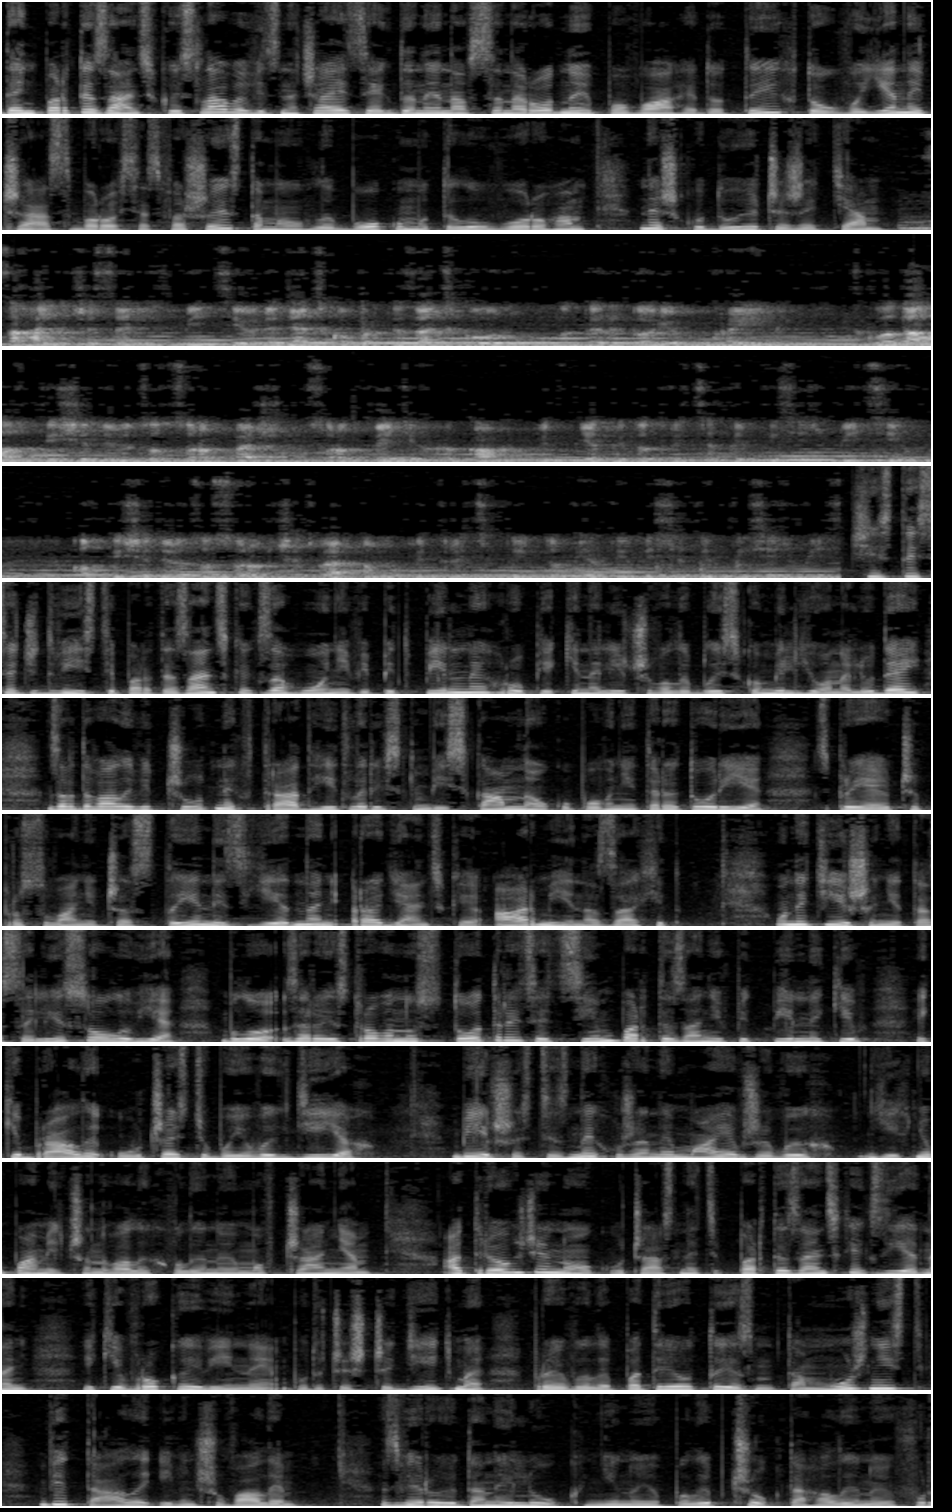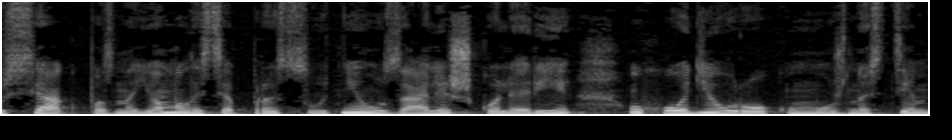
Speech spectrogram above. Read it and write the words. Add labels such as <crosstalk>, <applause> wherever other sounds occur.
День партизанської слави відзначається як данина всенародної поваги до тих, хто у воєнний час боровся з фашистами у глибокому тилу ворога, не шкодуючи життя. Загальна чисельність бійців радянського партизанського руху на території України складала в 1941-43 роках від 5 до 30 тисяч бійців, а в 1944 від 30 до 50 тисяч бійців. 6200 партизанських загонів і підпільних груп, які налічували близько мільйона людей, завдавали відчутних втрат гітлерівським військам на окупованій території, сприяючи просуванню частин і з'єднань радянської армії на захід. У Нетішині та селі Солов'є було зареєстровано 137 партизанів-підпільників, які брали участь у бойових діях. Більшості з них уже немає в живих. Їхню пам'ять шанували хвилиною мовчання. А трьох жінок, учасниць партизанських з'єднань, які в роки війни, будучи ще дітьми, проявили патріотизм та мужність, вітали і віншували. З Вірою Данилюк, Ніною Пилипчук та Галиною Фурсяк познайомилися присутні у залі школярі у ході уроку мужності.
